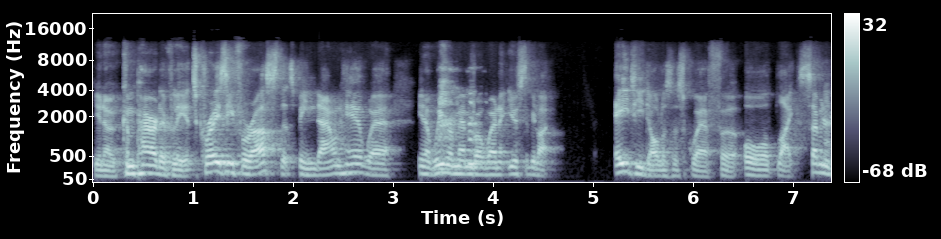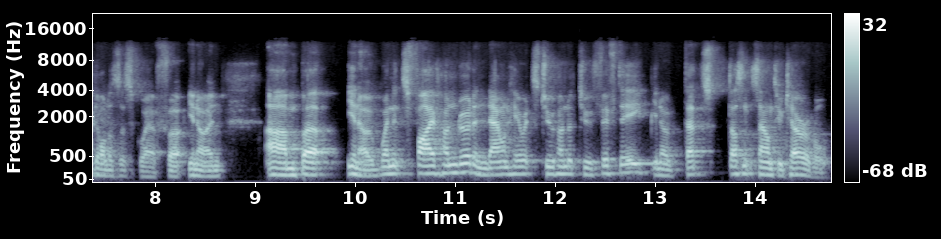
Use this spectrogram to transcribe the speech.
You know, comparatively, it's crazy for us that's been down here where, you know, we remember when it used to be like $80 a square foot or like $70 a square foot, you know, and, um, but, you know, when it's 500 and down here it's 200, 250, you know, that doesn't sound too terrible.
